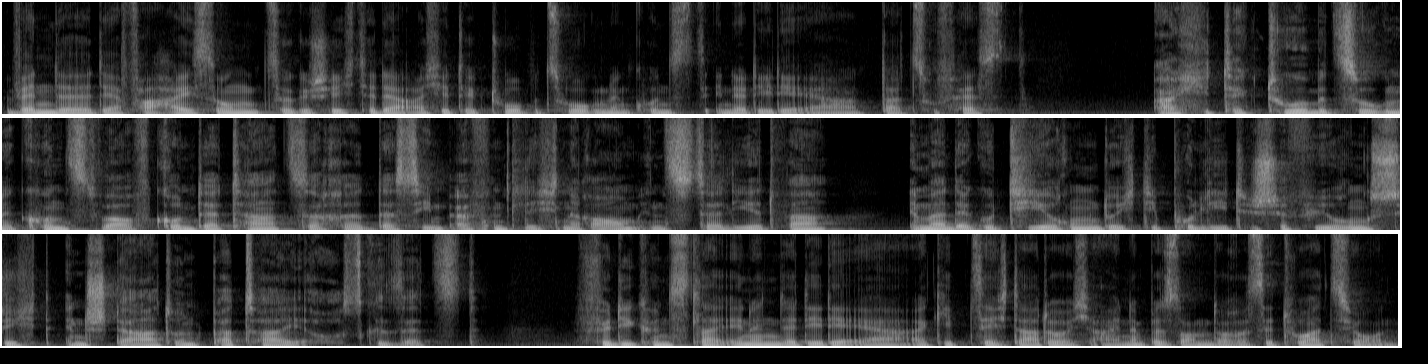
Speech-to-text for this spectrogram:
Wende der Verheißung zur Geschichte der architekturbezogenen Kunst in der DDR dazu fest? Architekturbezogene Kunst war aufgrund der Tatsache, dass sie im öffentlichen Raum installiert war, immer der Gutierung durch die politische Führungsschicht in Staat und Partei ausgesetzt. Für die KünstlerInnen der DDR ergibt sich dadurch eine besondere Situation.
